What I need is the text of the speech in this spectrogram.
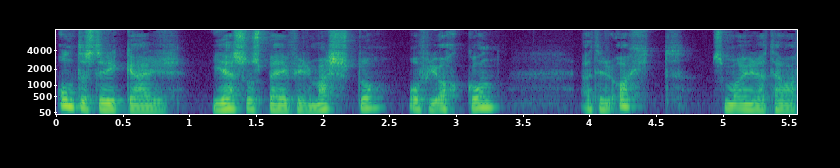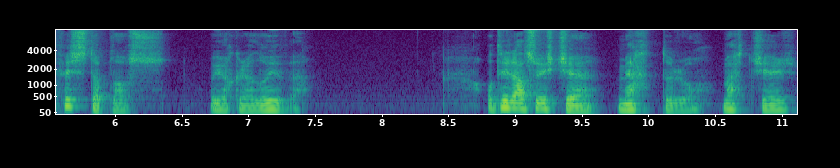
understryker Jesus bæði fyrir marstu og fyrir okkon, at det er okt som øyre at det var fyrsta plass og jokkara løyve. Og det er altså ikkje mættur og mætjer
